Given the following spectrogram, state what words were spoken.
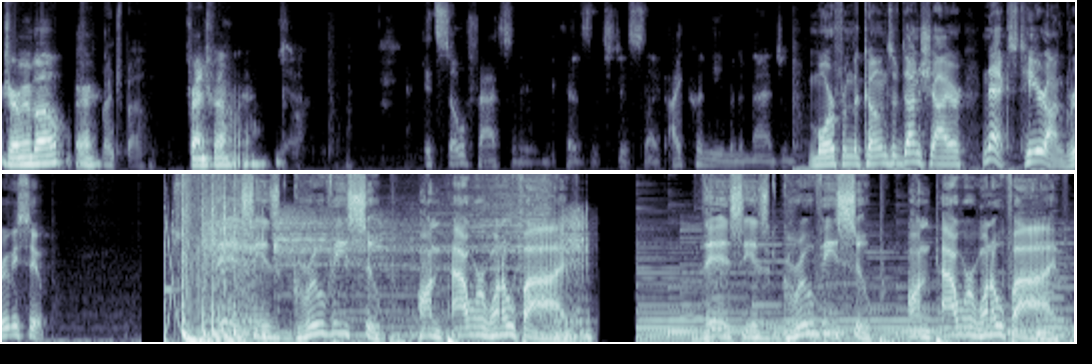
German bow or French bow. French bow? Yeah. It's so fascinating because it's just like I couldn't even imagine. More from the Cones of Dunshire next here on Groovy Soup. This is Groovy Soup on Power 105. This is Groovy Soup on Power 105.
